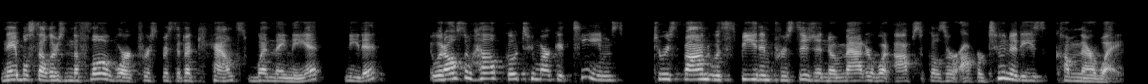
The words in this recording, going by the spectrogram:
enable sellers in the flow of work for specific accounts when they need it. Need it. It would also help go-to-market teams to respond with speed and precision, no matter what obstacles or opportunities come their way.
